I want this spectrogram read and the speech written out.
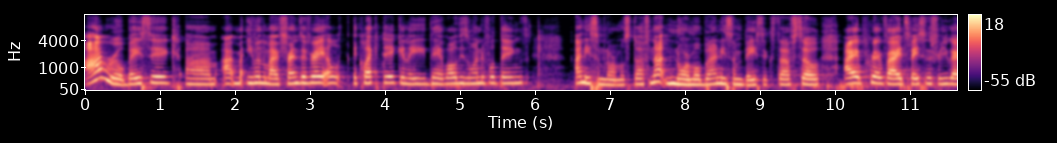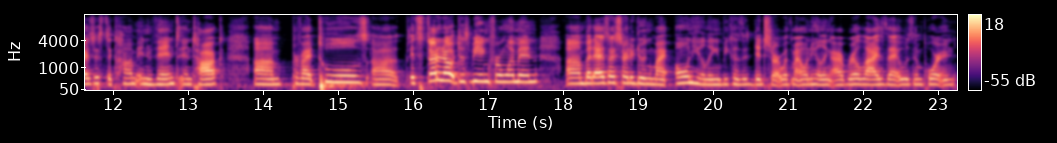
I'm real basic. Um, I, even though my friends are very eclectic and they, they have all these wonderful things, I need some normal stuff. Not normal, but I need some basic stuff. So I provide spaces for you guys just to come and vent and talk, um, provide tools. Uh, it started out just being for women, um, but as I started doing my own healing, because it did start with my own healing, I realized that it was important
